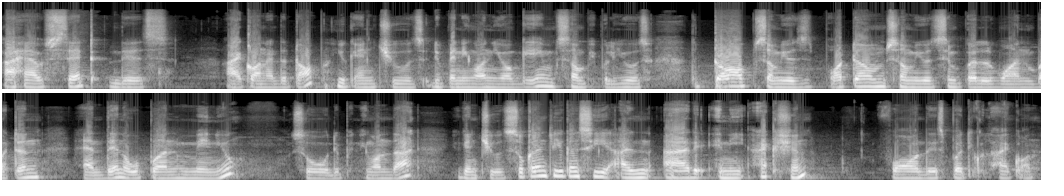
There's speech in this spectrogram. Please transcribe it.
I have set this icon at the top. You can choose depending on your game some people use the top some use bottom some use simple one button and then open menu. So depending on that you can choose. So currently you can see I didn't add any action for this particular icon.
